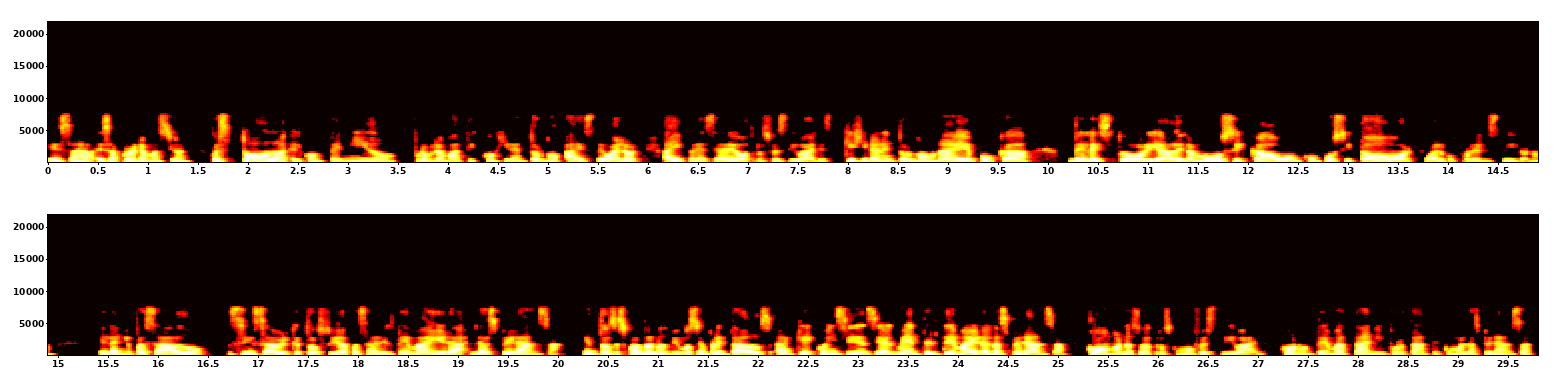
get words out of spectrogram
esa, esa programación, pues todo el contenido programático gira en torno a este valor, a diferencia de otros festivales que giran en torno a una época de la historia de la música o a un compositor o algo por el estilo, ¿no? El año pasado, sin saber que todo esto iba a pasar, el tema era la esperanza. Entonces, cuando nos vimos enfrentados a que coincidencialmente el tema era la esperanza, cómo nosotros como festival, con un tema tan importante como la esperanza,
